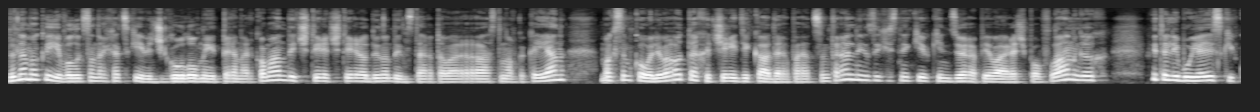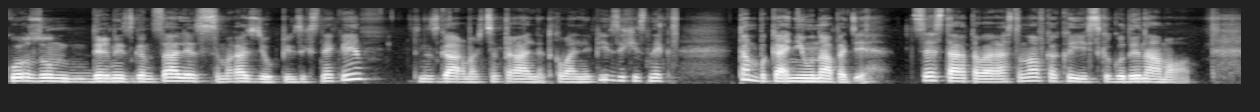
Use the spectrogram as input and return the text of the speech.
Динамо Київ Олександр Хацкевич, головний тренер команди 4-4-1-1. Стартова розстановка киян. Максим Коваль у воротах, Черіді Кадр перед центральних захисників, Кінзьора Піварич по флангах, Віталій Буяльський, Корзун, Дернис Гонсалес, Маразюк півзахисники, Денис Гармаш, центральний атакувальний півзахисник, там у нападі. Це стартова розстановка київського Динамо.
